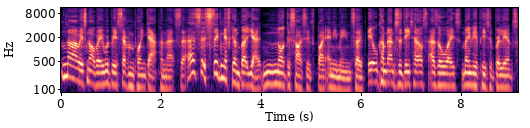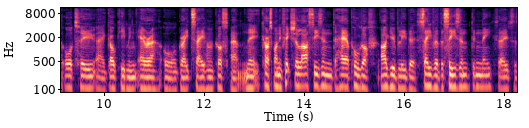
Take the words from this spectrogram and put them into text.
No, it's not, but it would be a seven point gap and that's uh, it's, it's, significant, but yeah, not decisive by any means. So it will come down to the details, as always. Maybe a piece of brilliance or two, a goalkeeping error or great save. And of course, um, the corresponding fixture last season, De Gea pulled off arguably the save of the season, didn't he? So to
